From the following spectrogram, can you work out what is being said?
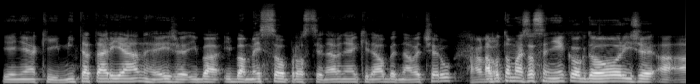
je nejaký mitatarián, hej, že iba, iba meso proste na nejaký na obed, na večeru. Ano. A potom máš zase niekoho, kto hovorí, že a, a,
